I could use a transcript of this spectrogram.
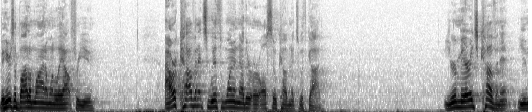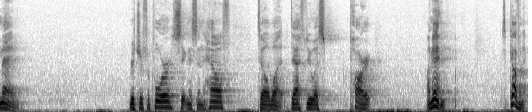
But here's a bottom line I want to lay out for you. Our covenants with one another are also covenants with God. Your marriage covenant you made. Richer for poor, sickness and health, till what? Death do us part. I'm in. It's a covenant.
